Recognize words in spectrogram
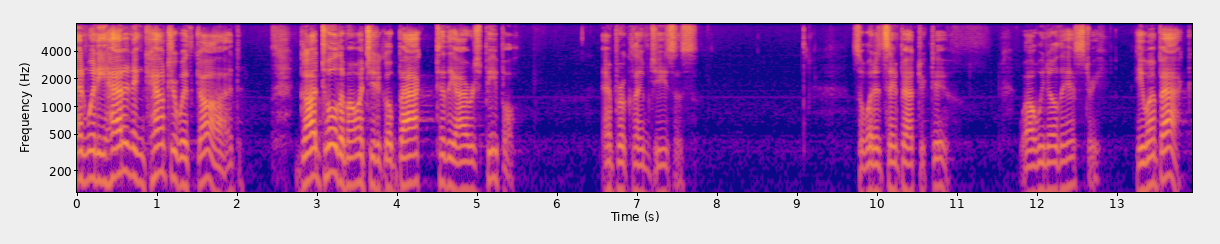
And when he had an encounter with God, God told him, I want you to go back to the Irish people and proclaim Jesus. So, what did St. Patrick do? Well, we know the history. He went back.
